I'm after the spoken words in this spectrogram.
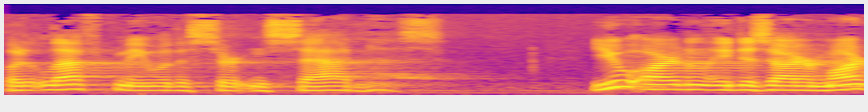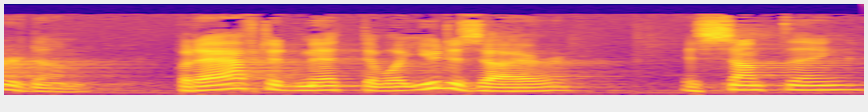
but it left me with a certain sadness. You ardently desire martyrdom, but I have to admit that what you desire is something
